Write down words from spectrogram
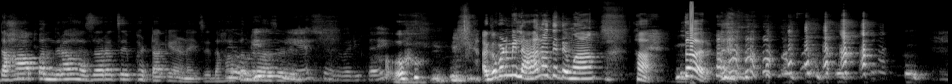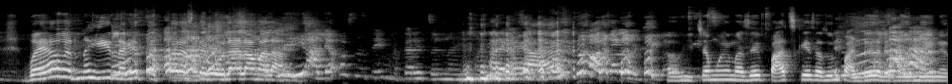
दहा पंधरा हजाराचे फटाके आणायचे. दहा पंधरा हजार. अगं पण मी लहान होते तेव्हा. हा तर. वयावरनं ही लगेच तत्पर असते बोलायला मला. ही ते म्हातारे चल नाही. हो, हिच्यामुळे माझे पाच केस अजून पांढरे झाले नऊ महिन्यात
